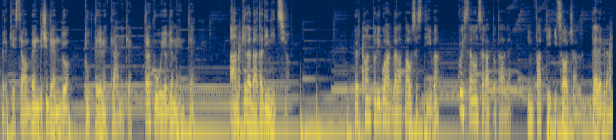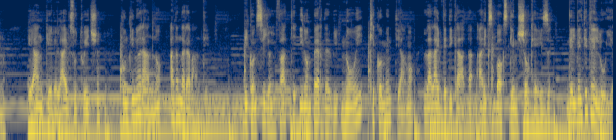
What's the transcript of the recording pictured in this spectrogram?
perché stiamo ben decidendo tutte le meccaniche, tra cui ovviamente anche la data di inizio. Per quanto riguarda la pausa estiva, questa non sarà totale, infatti i social, Telegram e anche le live su Twitch continueranno ad andare avanti vi consiglio infatti di non perdervi noi che commentiamo la live dedicata all'Xbox Game Showcase del 23 luglio.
